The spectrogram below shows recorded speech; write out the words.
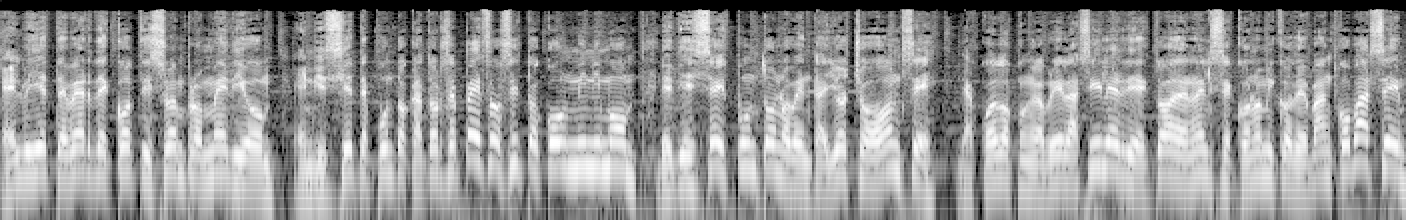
El billete verde cotizó en promedio en 17.14 pesos y tocó un mínimo de 16.9811. De acuerdo con Gabriela Siller, directora de análisis económico de Banco Base,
